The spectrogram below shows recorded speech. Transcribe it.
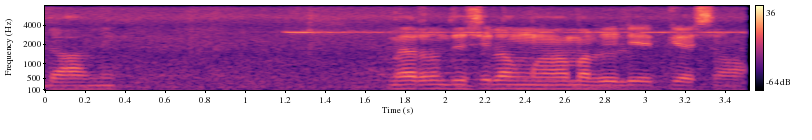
dami. Meron din silang mga maliliit guys, oh.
